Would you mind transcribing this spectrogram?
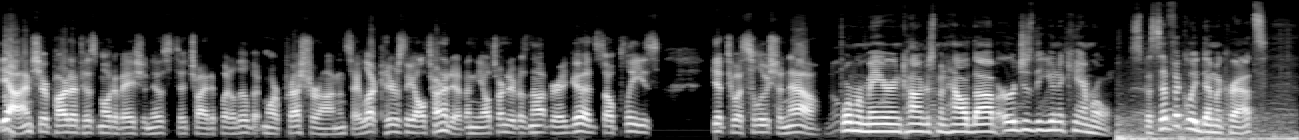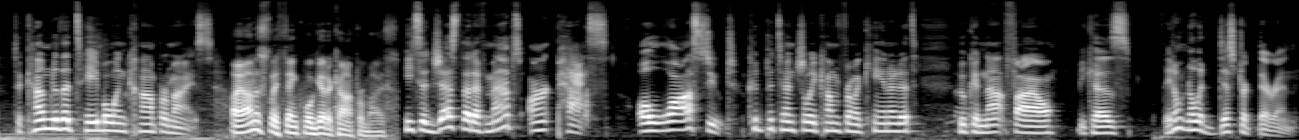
Yeah, I'm sure part of his motivation is to try to put a little bit more pressure on and say, look, here's the alternative, and the alternative is not very good, so please get to a solution now. Former Mayor and Congressman Hal Daub urges the unicameral, specifically Democrats, to come to the table and compromise. I honestly think we'll get a compromise. He suggests that if maps aren't passed, a lawsuit could potentially come from a candidate who cannot file because they don't know what district they're in.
